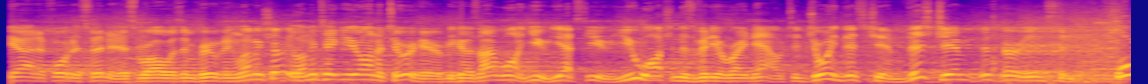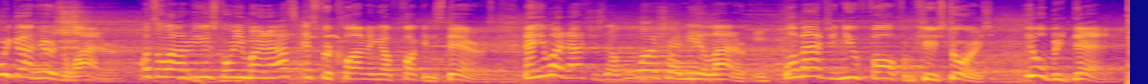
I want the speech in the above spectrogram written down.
got at Fortis Fitness, we're always improving. Let me show you, let me take you on a tour here because I want you, yes you, you watching this video right now to join this gym. This gym, this very instant. What we got here is a ladder. What's a ladder used for, you might ask? It's for climbing up fucking stairs. Now you might ask yourself, well, why should I need a ladder? Well imagine you fall from two stories. You'll be dead.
